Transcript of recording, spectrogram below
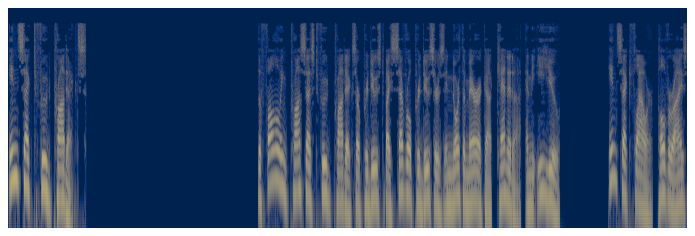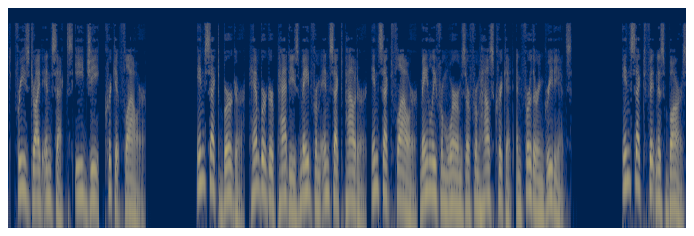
Insect food products The following processed food products are produced by several producers in North America, Canada, and the EU. Insect flour, pulverized, freeze-dried insects e.g., cricket flour. Insect burger, hamburger patties made from insect powder, insect flour mainly from worms or from house cricket and further ingredients. Insect fitness bars,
